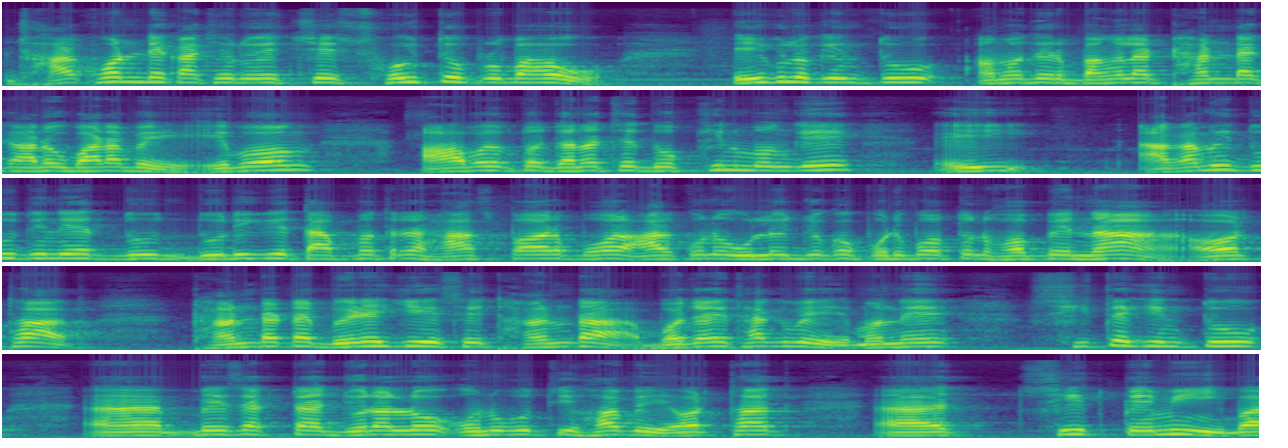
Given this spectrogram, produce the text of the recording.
ঝাড়খণ্ডের কাছে রয়েছে শৈত্যপ্রবাহ। এইগুলো কিন্তু আমাদের বাংলার ঠান্ডাকে আরও বাড়াবে এবং আবহাওয়া জানাচ্ছে দক্ষিণবঙ্গে এই আগামী দুদিনের দু ডিগ্রি তাপমাত্রা হ্রাস পাওয়ার পর আর কোনো উল্লেখযোগ্য পরিবর্তন হবে না। অর্থাৎ ঠান্ডাটা বেড়ে গিয়ে সেই ঠান্ডা বজায় থাকবে মানে শীতে কিন্তু বেশ একটা জোরালো অনুভূতি হবে। অর্থাৎ আহ, শীত প্রেমী বা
